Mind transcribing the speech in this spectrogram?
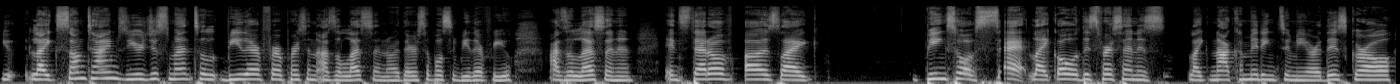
You like sometimes you're just meant to be there for a person as a lesson or they're supposed to be there for you as a lesson. And instead of us like being so upset like oh this person is like not committing to me or this girl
